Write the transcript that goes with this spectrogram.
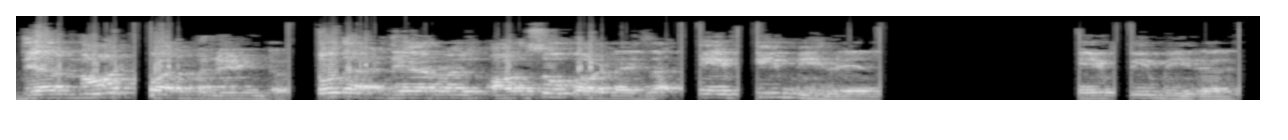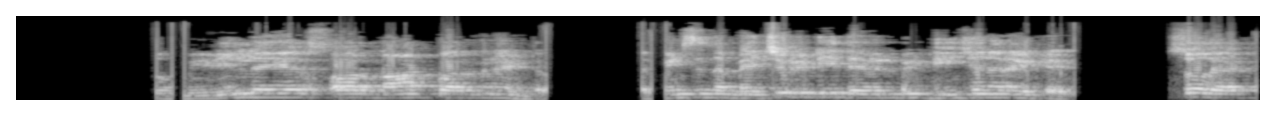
they are not permanent, so that they are also called as a ephemeral. Ephemeral. So middle layers are not permanent. That means in the maturity they will be degenerated. So that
